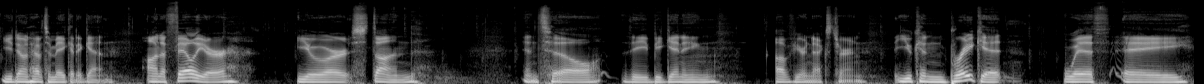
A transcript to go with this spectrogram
you don't have to make it again. On a failure, you're stunned until the beginning of your next turn. You can break it with a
